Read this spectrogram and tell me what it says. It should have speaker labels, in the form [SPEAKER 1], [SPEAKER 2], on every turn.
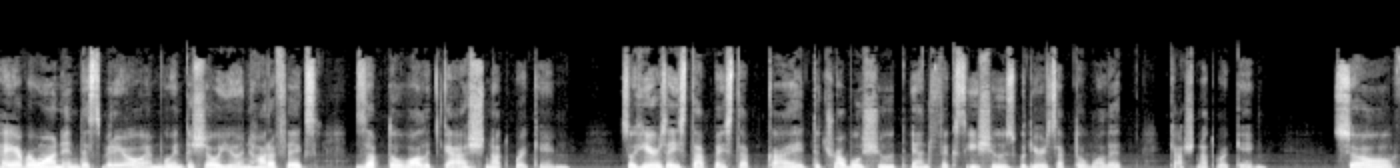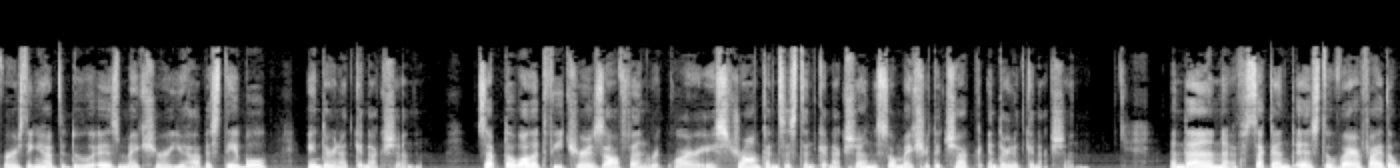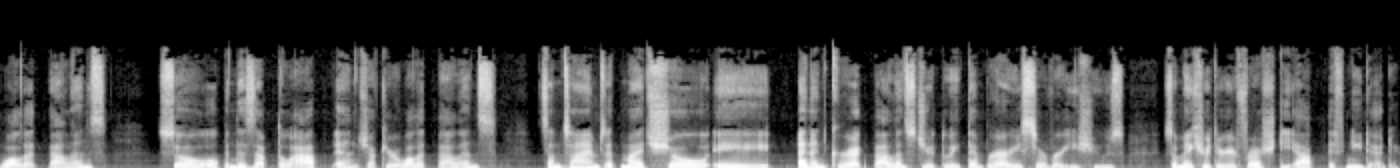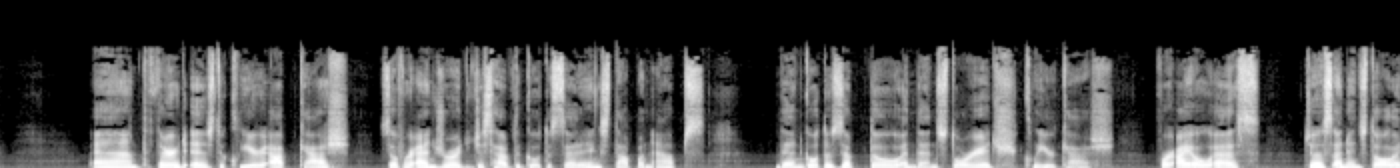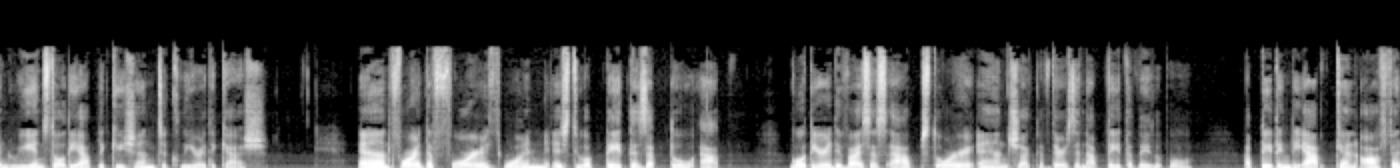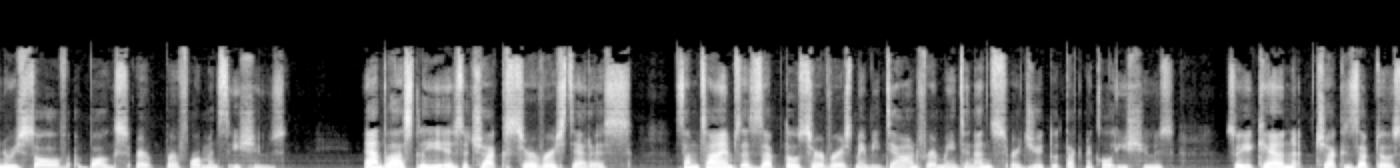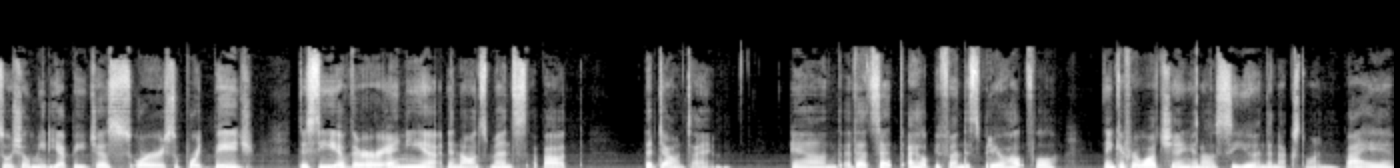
[SPEAKER 1] Hey everyone, in this video, I'm going to show you on how to fix Zepto Wallet Cash not working. So here's a step-by-step -step guide to troubleshoot and fix issues with your Zepto Wallet Cash not working. So first thing you have to do is make sure you have a stable internet connection. Zepto Wallet features often require a strong consistent connection, so make sure to check internet connection. And then second is to verify the wallet balance so open the Zepto app and check your wallet balance. Sometimes it might show a an incorrect balance due to a temporary server issues, so make sure to refresh the app if needed. And third is to clear app cache. So for Android, you just have to go to settings, tap on apps, then go to Zepto and then storage, clear cache. For iOS, just uninstall and reinstall the application to clear the cache. And for the fourth one is to update the Zepto app. Go to your device's app store and check if there's an update available. Updating the app can often resolve bugs or performance issues. And lastly is to check server status. Sometimes Zepto servers may be down for maintenance or due to technical issues. So you can check Zepto's social media pages or support page to see if there are any announcements about the downtime. And that's it. I hope you found this video helpful. Thank you for watching and I'll see you in the next one. Bye!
